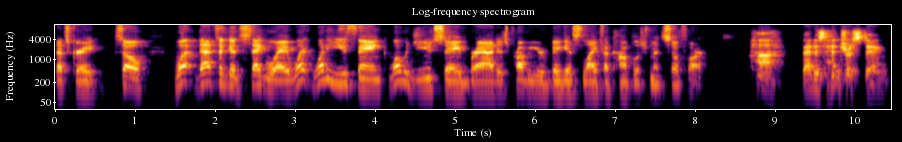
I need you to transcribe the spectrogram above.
that's great. So what that's a good segue. What what do you think? What would you say, Brad, is probably your biggest life accomplishment so far? Huh, that is interesting.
